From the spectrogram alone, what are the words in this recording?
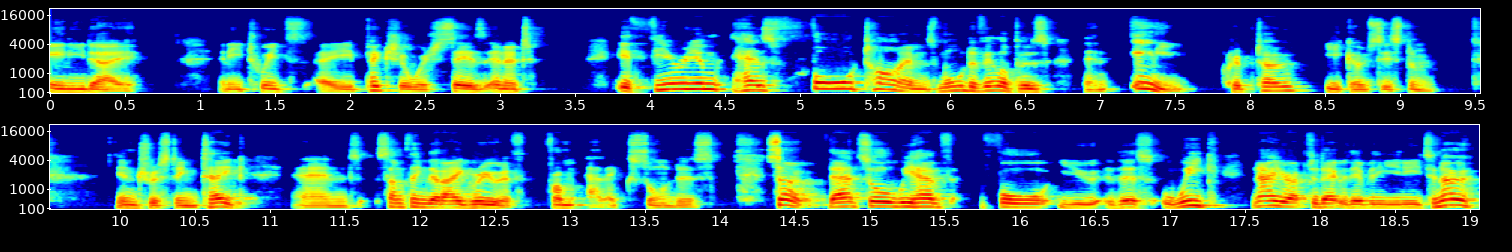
any day. And he tweets a picture which says in it, Ethereum has four times more developers than any crypto ecosystem. Interesting take and something that I agree with from Alex Saunders. So that's all we have for you this week. Now you're up to date with everything you need to know.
